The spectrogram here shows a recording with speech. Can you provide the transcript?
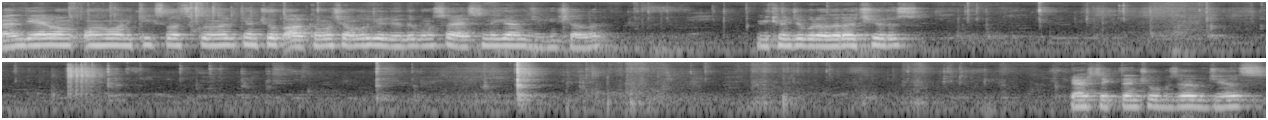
Ben diğer 10-12x bası kullanırken çok arkama çamur geliyordu. Bunun sayesinde gelmeyecek inşallah. İlk önce buraları açıyoruz. Gerçekten çok güzel bir cihaz.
